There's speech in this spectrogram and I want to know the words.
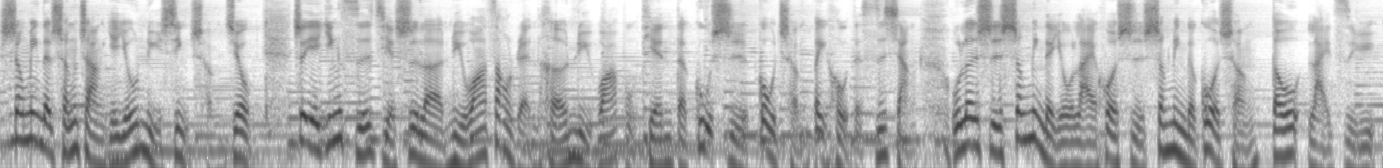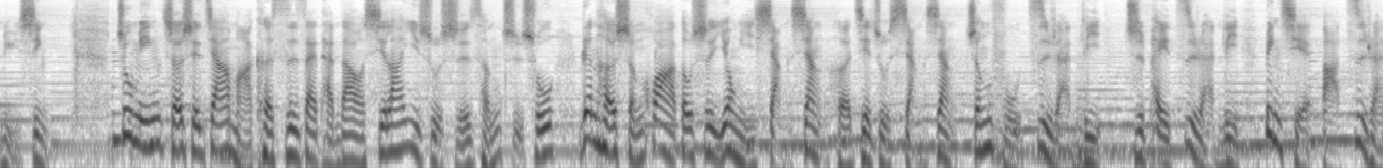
生命的成长也由女性成就。这也因此解释了女娲造人和女娲补天的故事构成背后。的思想，无论是生命的由来，或是生命的过程，都来自于女性。著名哲学家马克思在谈到希腊艺术时，曾指出，任何神话都是用以想象和借助想象征服自然力。支配自然力，并且把自然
